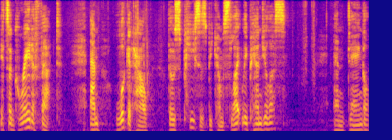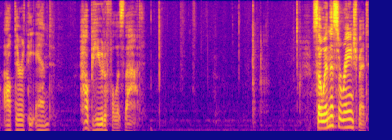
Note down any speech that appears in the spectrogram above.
It's a great effect. And look at how those pieces become slightly pendulous and dangle out there at the end. How beautiful is that? So in this arrangement,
